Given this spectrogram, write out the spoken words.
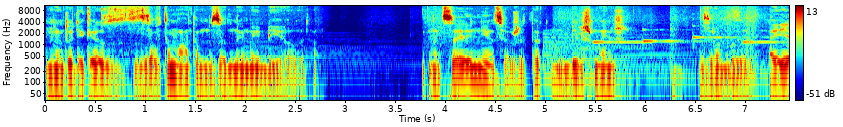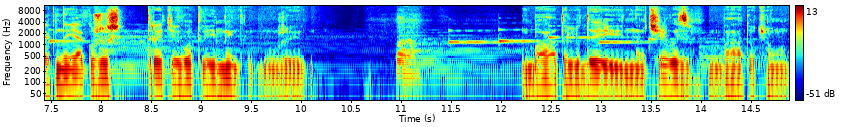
Ну, то тільки з, автоматом з одними і бігали там. А це ні, це вже так ну, більш-менш зробили. А як не як уже третій год війни, вже Пора. багато людей навчились багато чому.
